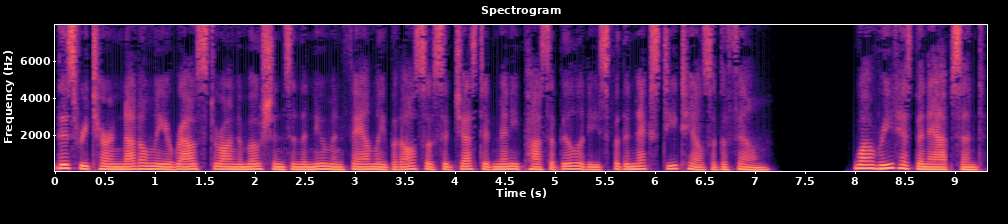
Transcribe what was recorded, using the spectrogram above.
This return not only aroused strong emotions in the Newman family but also suggested many possibilities for the next details of the film. While Reed has been absent,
